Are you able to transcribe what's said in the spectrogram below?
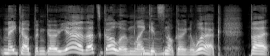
makeup and go, yeah, that's Gollum. Like Mhm. it's not going to work. But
